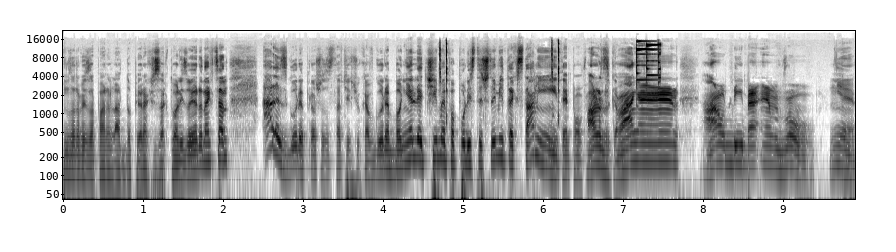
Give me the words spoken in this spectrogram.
Zrobię za parę lat, dopiero jak się zaktualizuje rynek cen, ale z góry proszę zostawcie kciuka w górę, bo nie lecimy populistycznymi tekstami typu Volkswagen, Audi, BMW. Nie,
